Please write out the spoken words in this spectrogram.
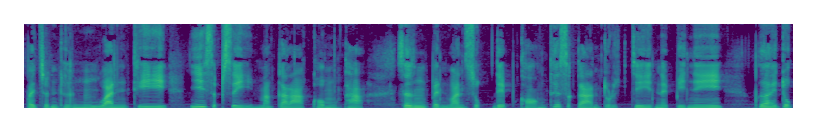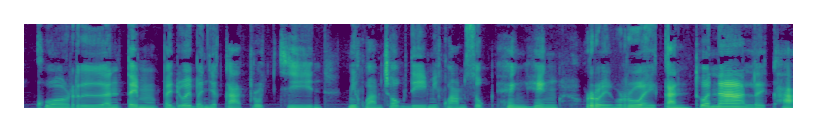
ไปจนถึงวันที่ 24 มกราคมค่ะ ซึ่งเป็นวันสุกดิบของเทศกาลตรุษจีนในปีนี้ เพื่อให้ทุกครัวเรือนเต็มไปด้วยบรรยากาศตรุษจีน มีความโชคดีมีความสุขเฮงเฮงรวยรวยๆ กันทั่วหน้าเลยค่ะ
